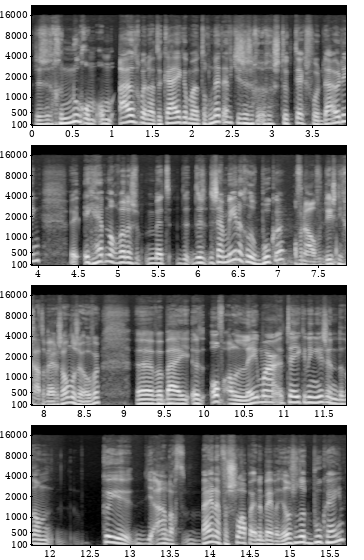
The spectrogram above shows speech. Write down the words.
Dus genoeg om, om uitgebreid naar te kijken, maar toch net eventjes een, een stuk tekst voor duiding. Ik heb nog wel eens met... Er zijn meer dan genoeg boeken, of nou over Disney gaat of ergens anders over, waarbij het of alleen maar een tekening is en dan kun je je aandacht bijna verslappen en dan ben je wel heel snel door het boek heen.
